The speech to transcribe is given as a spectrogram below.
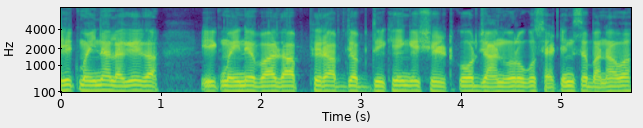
एक महीना लगेगा। एक महीने बाद आप फिर आप जब देखेंगे शेड को और जानवरों को सेटिंग से बना हुआ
